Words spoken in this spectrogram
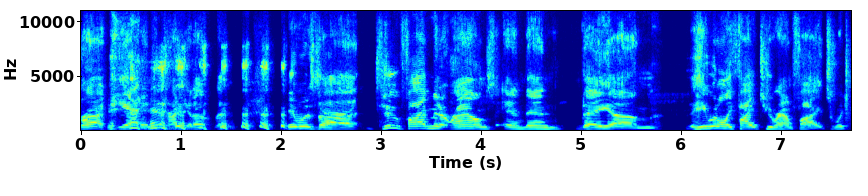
Right. Yeah, I didn't try to get up, but it was uh two five minute rounds, and then they um he would only fight two round fights, which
